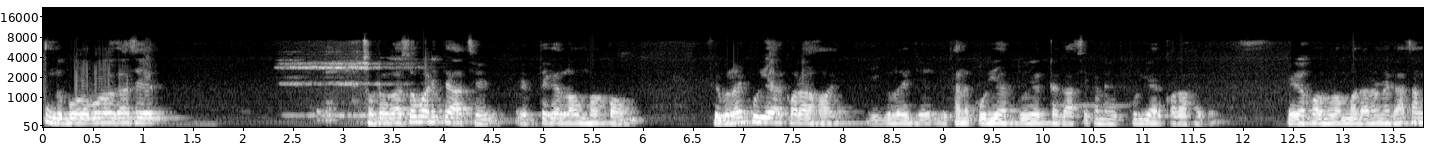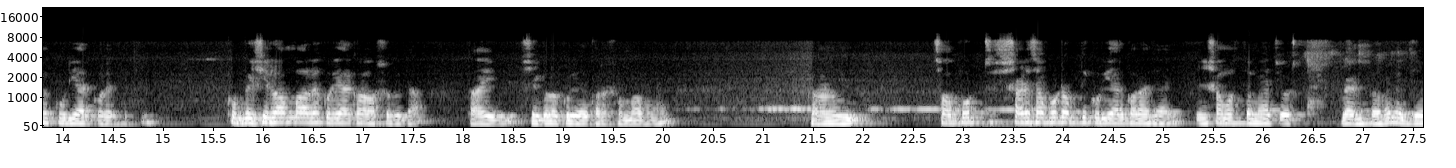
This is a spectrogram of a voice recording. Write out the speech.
কিন্তু বড় বড় গাছের ছোট গাছও বাড়িতে আছে, এর থেকে লম্বা কম। সেগুলোই কুরিয়ার করা হয়। এগুলোই যে, এখানে কুরিয়ার দু একটা গাছ এখানে কুরিয়ার করা হবে। এরকম লম্বা ধরনের গাছ আমি কুরিয়ার করে থাকি। খুব বেশি লম্বা হলে কুরিয়ার করা অসুবিধা, তাই সেগুলো কুরিয়ার করা সম্ভব নয়। কারণ ফুট, সাড়ে ফুট অবধি কুরিয়ার করা যায়। এই সমস্ত ম্যাচিওর প্ল্যান্ট পাবেন এই যে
